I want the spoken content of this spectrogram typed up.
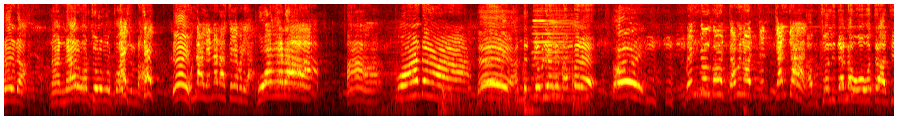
சரிடா நான் நேரம் வர சொல்ல உங்களுக்கு பாத்துக்கிறேன் டேய் உன்னால் என்னடா செய்ய முடியா போங்கடா. ஆ, போடா. டேய் அந்த செவடியால நம்பரு பெண்கள் தான் தமிழ்நாட்டின் கண்கள் அப்ப சொல்லி தாண்டா ஒவ்வொருத்தரும் அச்சு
